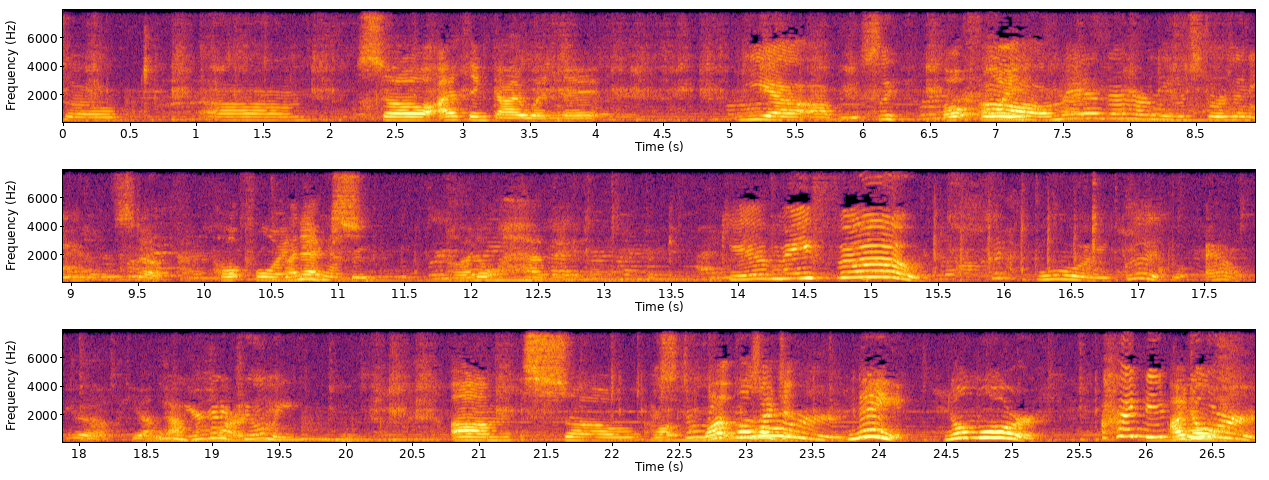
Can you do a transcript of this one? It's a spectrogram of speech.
So, um, So I think I win, Nate. yeah, obviously. Hopefully, Oh man, that hardly restores any stuff. hopefully I next. I don't have any. Give me food. Good boy. Good. boy. Ow. Yeah, yeah. Ooh, you're gonna kill me. Um. So what? What was I doing? Nate, no more. I need I don't. more.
